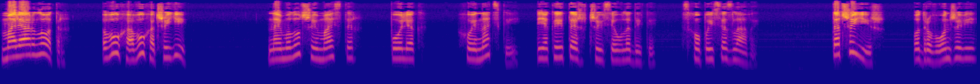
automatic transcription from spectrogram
Маляр лотр, вуха, вуха чиї? Наймолодший майстер, поляк Хойнацький, який теж вчився у владики, схопився з лави. Та чиї ж? Одровонжеві.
